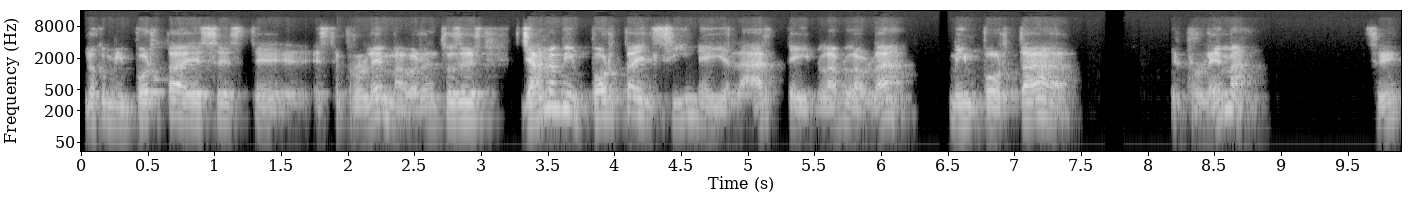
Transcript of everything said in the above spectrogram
lo que me importa es este, este problema, ¿verdad? Entonces, ya no me importa el cine y el arte y bla, bla, bla, me importa el problema, ¿sí?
